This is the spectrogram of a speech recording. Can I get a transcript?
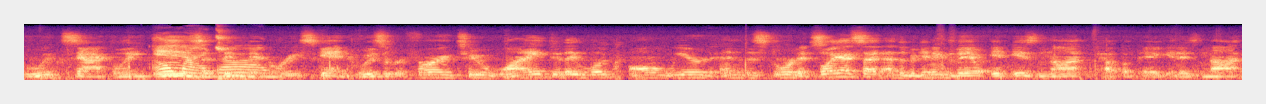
who exactly Oh is the memory skin? Who is it referring to? Why do they look all weird and distorted? So like I said at the beginning of the video, it is not Peppa Pig. It is not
